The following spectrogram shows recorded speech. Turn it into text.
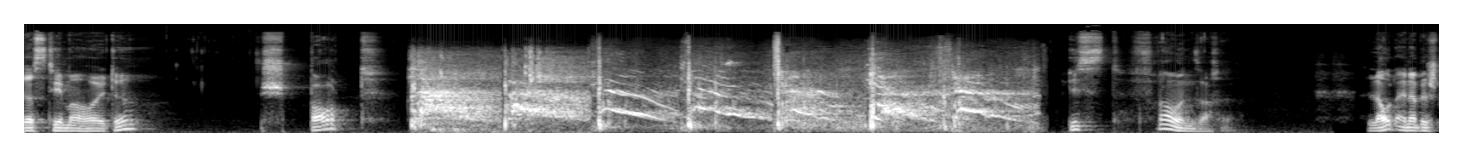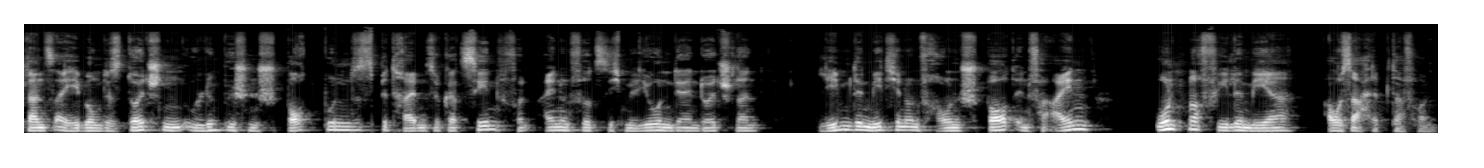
Das Thema heute: Sport. Ist Frauensache. Laut einer Bestandserhebung des Deutschen Olympischen Sportbundes betreiben ca. 10 von 41 Millionen der in Deutschland lebenden Mädchen und Frauen Sport in Vereinen und noch viele mehr außerhalb davon.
